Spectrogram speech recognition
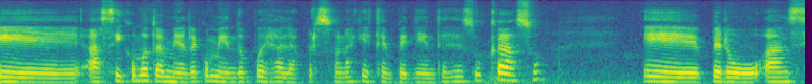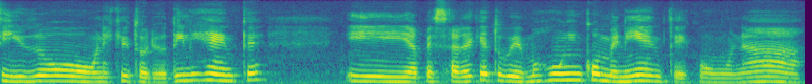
eh, así como también recomiendo pues a las personas que estén pendientes de su caso, pero han sido un escritorio diligente y a pesar de que tuvimos un inconveniente con una,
